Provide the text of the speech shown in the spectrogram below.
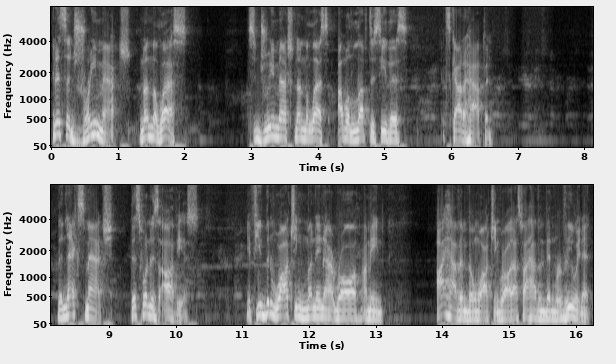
And it's a dream match, nonetheless. It's a dream match, nonetheless. I would love to see this. It's got to happen. The next match, this one is obvious. If you've been watching Monday Night Raw, I mean, I haven't been watching Raw. That's why I haven't been reviewing it.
